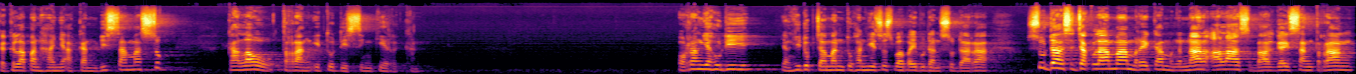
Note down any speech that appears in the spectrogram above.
Kegelapan hanya akan bisa masuk kalau terang itu disingkirkan. Orang Yahudi yang hidup zaman Tuhan Yesus Bapak Ibu dan Saudara sudah sejak lama mereka mengenal Allah sebagai sang terang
